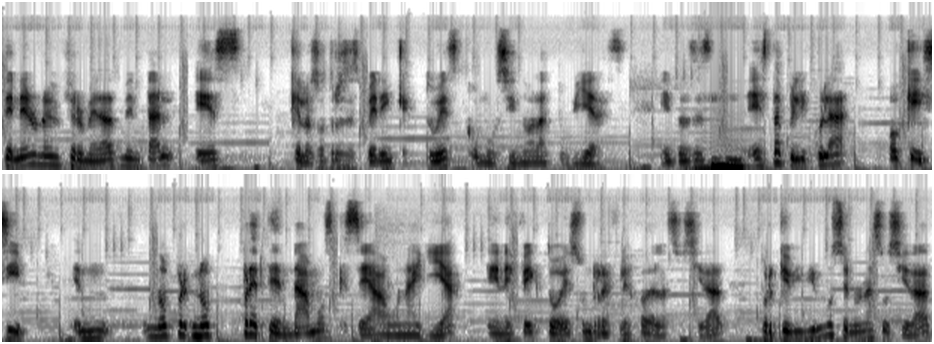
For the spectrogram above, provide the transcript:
tener una enfermedad mental es que los otros esperen que actúes como si no la tuvieras. Entonces, esta película, ok, sí, no, no, pretendamos que sea una guía, en efecto es un reflejo de la sociedad, porque vivimos en una sociedad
